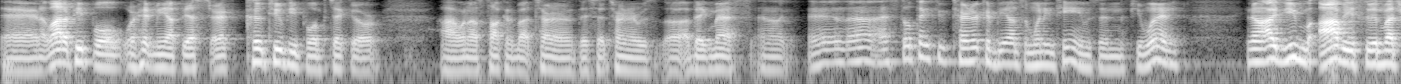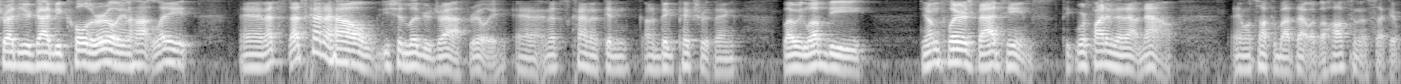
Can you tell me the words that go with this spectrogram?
and a lot of people were hitting me up yesterday. Two people in particular, uh, when I was talking about Turner, they said Turner was uh, a big mess, and I'm like, and uh, I still think you, Turner could be on some winning teams, and if you win, you know, I you obviously would much rather your guy be cold early and hot late. And that's that's kind of how you should live your draft, really. And that's kind of getting on a big picture thing. But we love the Young players, bad teams. We're finding that out now. And we'll talk about that with the Hawks in a second.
